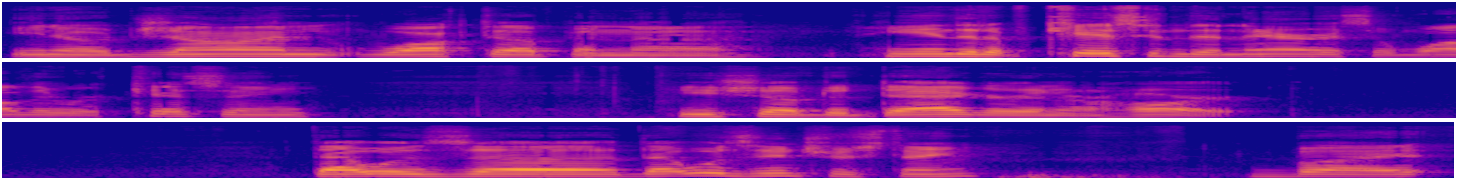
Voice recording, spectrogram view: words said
You know, Jon walked up and uh, he ended up kissing Daenerys, and while they were kissing, he shoved a dagger in her heart. That was uh, that was interesting, but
